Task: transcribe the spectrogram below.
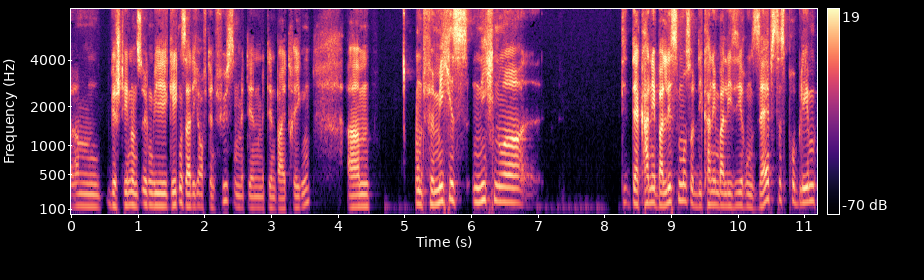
ähm, wir stehen uns irgendwie gegenseitig auf den Füßen mit den, mit den Beiträgen. Ähm, und für mich ist nicht nur die, der Kannibalismus und die Kannibalisierung selbst das Problem,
